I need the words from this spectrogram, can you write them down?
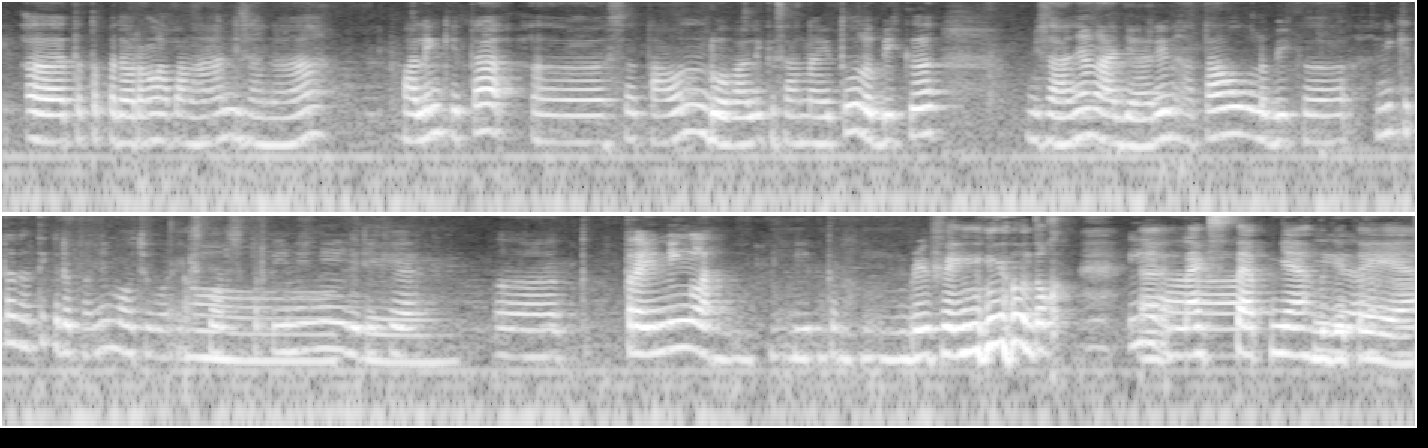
eh, tetap ada orang lapangan di sana paling kita eh, setahun dua kali ke sana itu lebih ke misalnya ngajarin atau lebih ke ini kita nanti ke depannya mau coba ekspor Oh, seperti ini nih jadi kayak eh, training lah gitu briefing untuk uh, Iya. next stepnya begitu Iya. ya.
